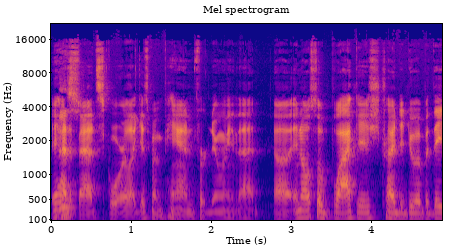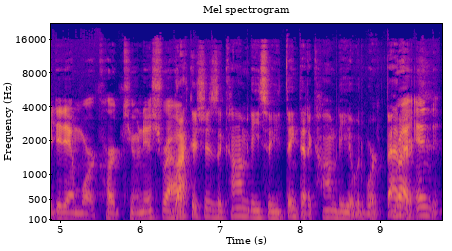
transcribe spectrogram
it had a bad score. Like it's been panned for doing that. Uh, and also, Blackish tried to do it, but they did it in a more cartoonish route. Blackish is a comedy, so you'd think that a comedy it would work better. right, and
